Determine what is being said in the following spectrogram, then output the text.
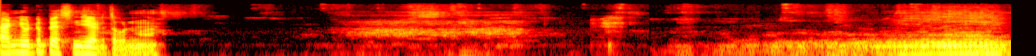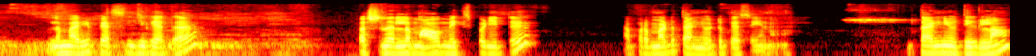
தண்ணி விட்டு பிசைஞ்சு எடுத்துக்கணுங்க. இந்த மாதிரி பிசைஞ்சு கேட்க ஃபஸ்ட்டு நல்லா மாவு மிக்ஸ் பண்ணிவிட்டு அப்புறமேட்டு தண்ணி விட்டு பிசையணும். தண்ணி ஊற்றிக்கலாம்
